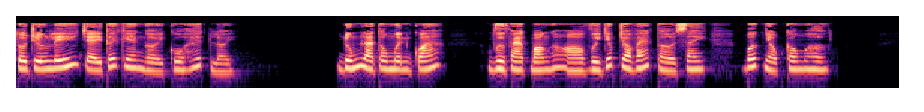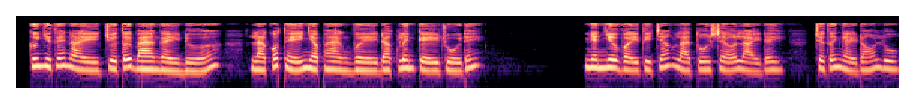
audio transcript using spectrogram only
Tổ trưởng lý chạy tới khen ngợi cô hết lời. Đúng là thông minh quá. Vừa phạt bọn họ vừa giúp cho vác tờ xây Bớt nhọc công hơn. Cứ như thế này chưa tới 3 ngày nữa Là có thể nhập hàng về đặt lên kệ rồi đấy. Nhanh như vậy thì chắc là tôi sẽ ở lại đây Cho tới ngày đó luôn.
